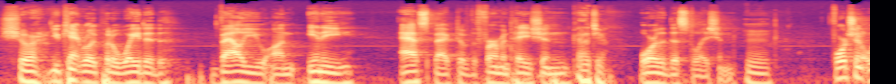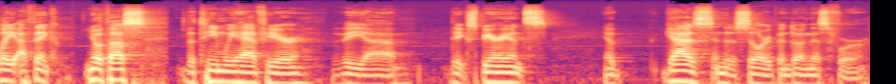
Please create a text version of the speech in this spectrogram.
Sure. you can't really put a weighted value on any aspect of the fermentation Gotcha. or the distillation. Hmm. Fortunately, I think you know with us, the team we have here, the uh, the experience, you know, guys in the distillery have been doing this for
